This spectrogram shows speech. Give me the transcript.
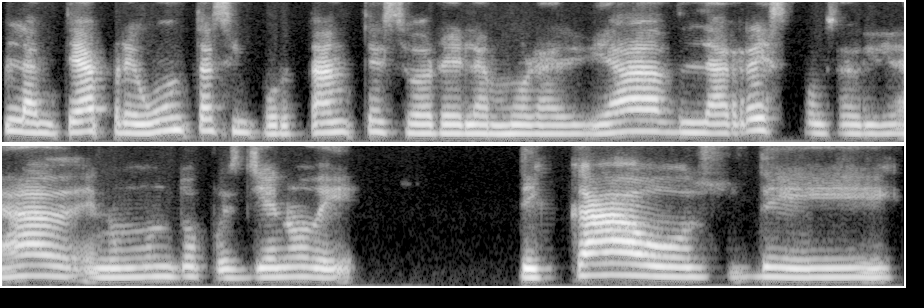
plantea preguntas importantes sobre la moralidad, la responsabilidad en un mundo pues lleno de, de caos, de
